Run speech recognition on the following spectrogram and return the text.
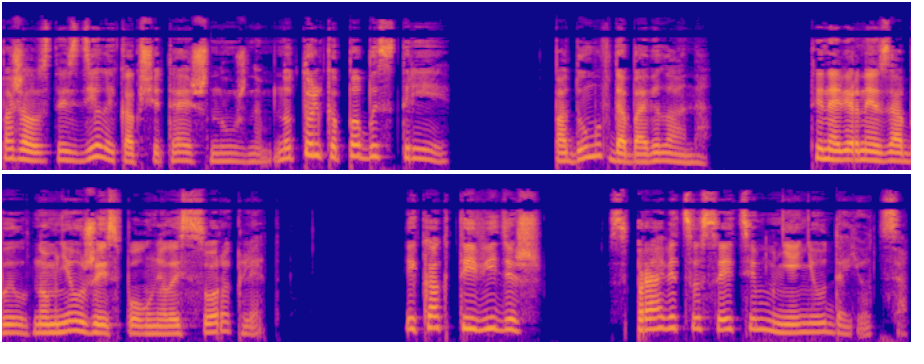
Пожалуйста, сделай, как считаешь нужным, но только побыстрее, подумав, добавила она. Ты, наверное, забыл, но мне уже исполнилось сорок лет. И как ты видишь, Справиться с этим мне не удается.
